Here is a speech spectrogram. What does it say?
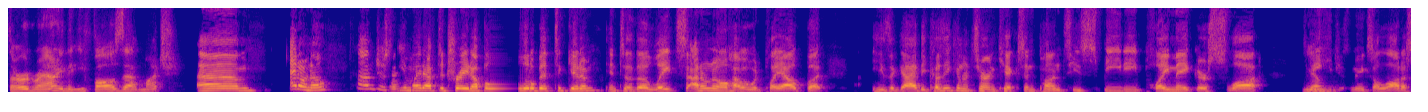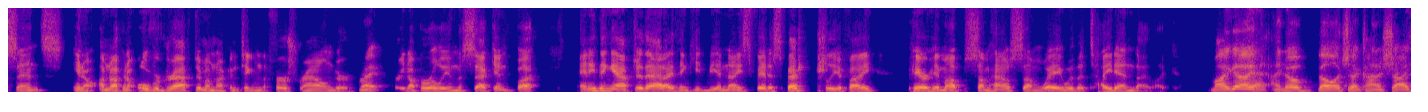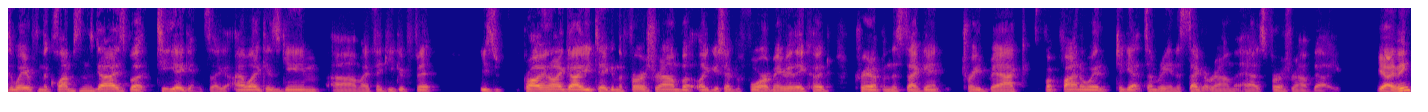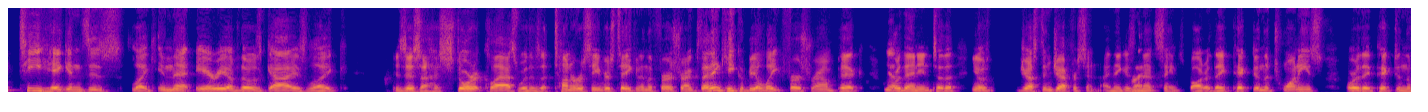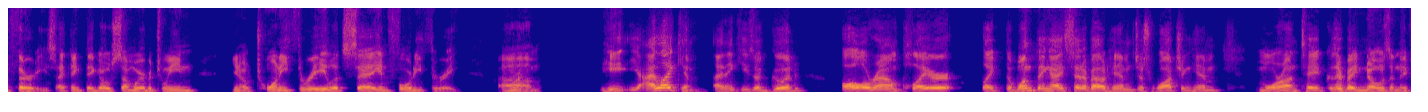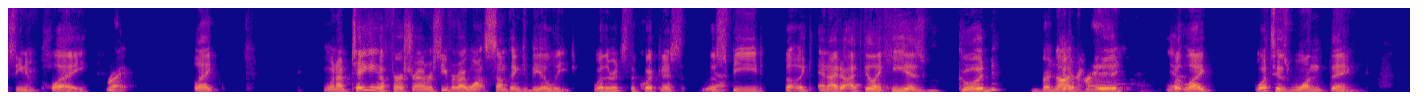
third round. You think he falls that much? Um, I don't know. I'm just you might have to trade up a little bit to get him into the late. I don't know how it would play out, but he's a guy because he can return kicks and punts. He's speedy, playmaker, slot. To Yep. me, he just makes a lot of sense. You know, I'm not going to overdraft him. I'm not going to take him in the first round or Right. trade up early in the second. But anything after that, I think he'd be a nice fit, especially if I pair him up somehow, some way with a tight end I like. My guy, I- know Belichick kind of shies away from the Clemson's guys, but Tee Higgins, I, I like his game. Um, I think he could fit. He's probably not a guy you take in the first round, but like you said before, maybe they could trade up in the second, trade back, find a way to get somebody in the second round that has first round value. Yeah, I think Tee Higgins is like in that area of those guys. Like, is this a historic class where there's a ton of receivers taken in the first round? Because I think he could be a late first round pick, Yep. or then into the you know Justin Jefferson. I think is in that same spot. Are they picked in the 20s or are they picked in the 30s? I think they go somewhere between you know 23, let's say, and 43. Right. Um, he, I like him. I think he's a good all around player. Like the one thing I said about him, just watching him more on tape, because everybody knows him, they've seen him play Right. like when I'm taking a first round receiver, I want something to be elite, whether it's the quickness, the speed, but like, and I, don't- I feel like he is good, But not great. good, Yeah. but like, what's his one thing?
